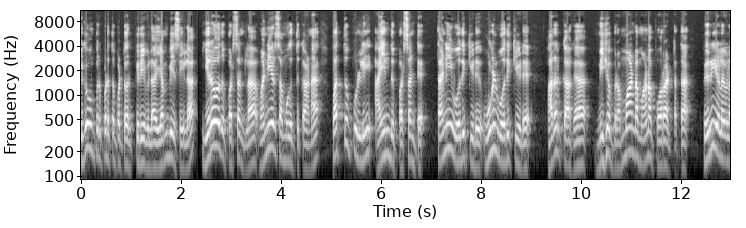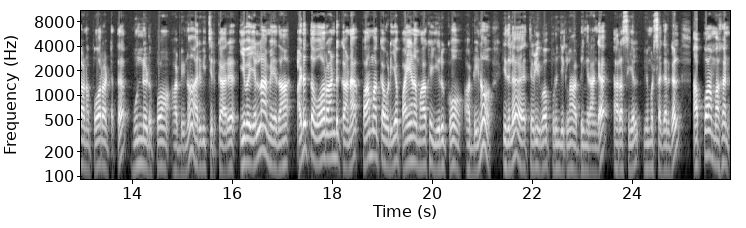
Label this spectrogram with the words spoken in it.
மிகவும் பிற்படுத்தப்பட்ட ஒரு பிரிவில் எம்பிசியில் இருபது பர்சன்ட்ல வன்னியர் சமூகத்துக்கான பத்து புள்ளி ஐந்து பர்சன்ட் தனி ஒதுக்கீடு உள் ஒதுக்கீடு அதற்காக மிக பிரம்மாண்டமான போராட்டத்தை பெரிய அளவிலான போராட்டத்தை முன்னெடுப்போம் அப்படின்னு அறிவிச்சிருக்காரு. இவை எல்லாமே தான் அடுத்த ஓராண்டுக்கான பாமகவுடைய பயணமாக இருக்கும் அப்படின்னும் இதுல தெளிவா புரிஞ்சுக்கலாம் அப்படிங்கிறாங்க அரசியல் விமர்சகர்கள். அப்பா மகன்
